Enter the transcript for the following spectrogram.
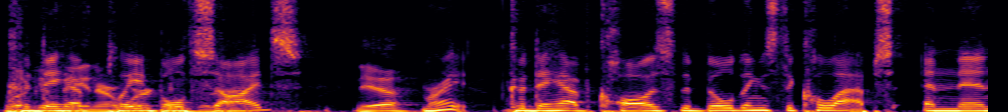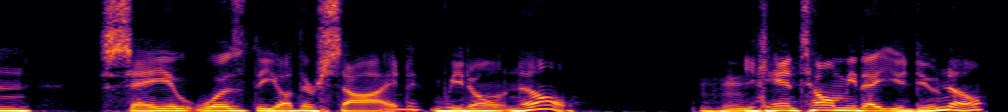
What Could they the have played both of that? sides? Yeah. Right. Could they have caused the buildings to collapse and then say it was the other side? We don't know. Mm-hmm. You can't tell me that you do know.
